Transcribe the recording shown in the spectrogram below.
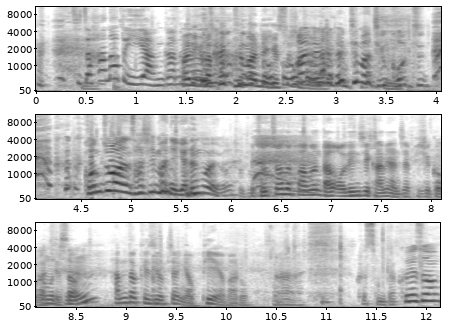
진짜 하나도 이해 안 가는 아니. 그나 팩트만 얘기했어. 아니 그러니까 팩트만 지금 거, 드- 건조한 사실만 얘기하는 거예요. 저도. 조천읍 하면 다 어딘지 감이 안 잡히실 것 같아서 아무튼 함덕 해수욕장 옆이에요 바로. 아 그렇습니다. 그래서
